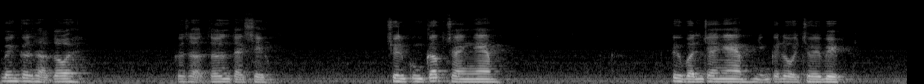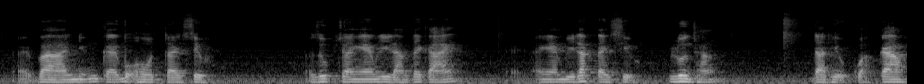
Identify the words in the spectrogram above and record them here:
bên cơ sở tôi Cơ sở tôi tài xỉu Chuyên cung cấp cho anh em tư vấn cho anh em những cái đồ chơi bịp và những cái bộ hột tài xỉu giúp cho anh em đi làm tay cái anh em đi lắc tài xỉu luôn thắng đạt hiệu quả cao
